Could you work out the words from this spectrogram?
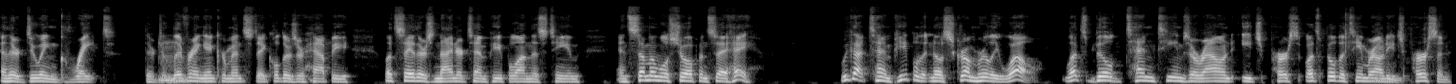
and they're doing great. They're Mm-hmm. delivering increments. Stakeholders are happy. Let's say there's nine or 10 people on this team, and someone will show up and say, Hey, we got 10 people that know Scrum really well. Let's build 10 teams around each person. Let's build a team around each person.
